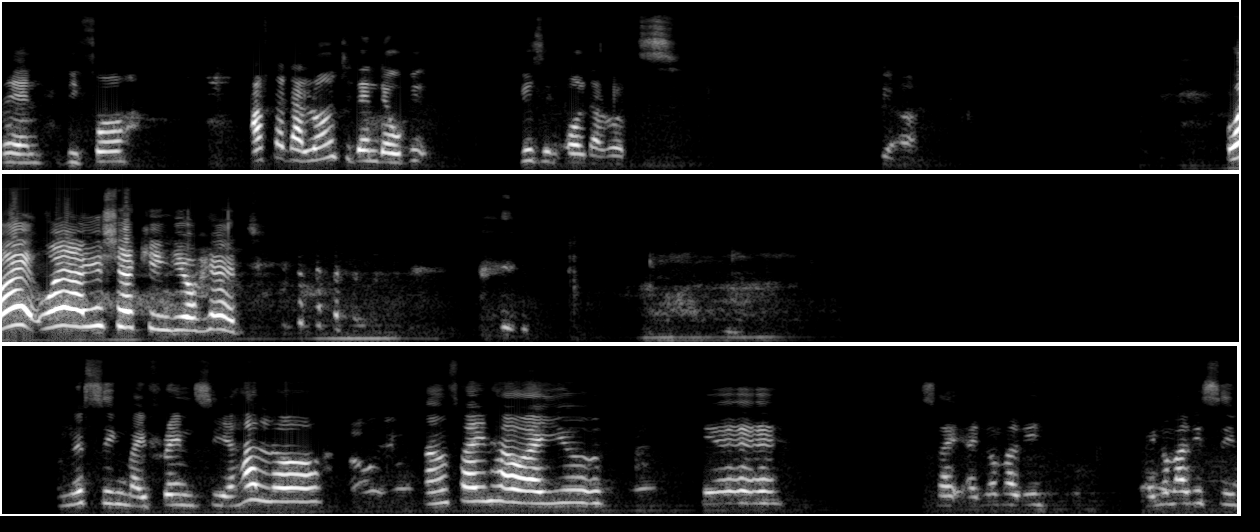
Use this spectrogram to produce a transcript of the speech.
Then, before after the launch, then they will be using all the roads. Yeah. Why? Why are you shaking your head? not seeing my friends here. Hello. I'm fine. How are you? Yeah. So I, I normally I normally see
